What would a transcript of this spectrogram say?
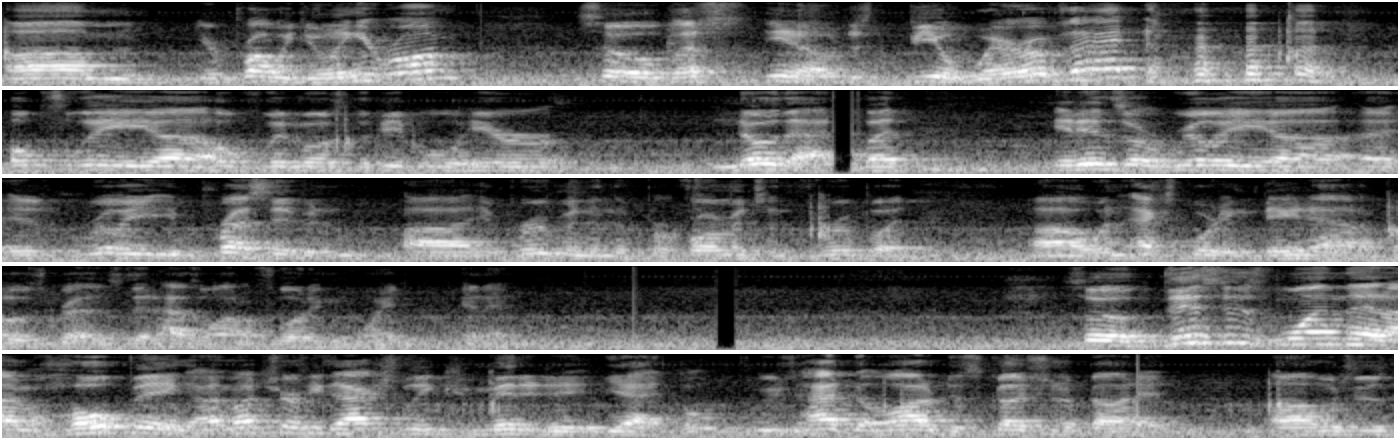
um, you're probably doing it wrong. So let's, you know, just be aware of that. hopefully, uh, hopefully most of the people here know that. But it is a really, uh, a really impressive uh, improvement in the performance and throughput uh, when exporting data out of Postgres that has a lot of floating point in it. So this is one that I'm hoping, I'm not sure if he's actually committed it yet, but we've had a lot of discussion about it, uh, which is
